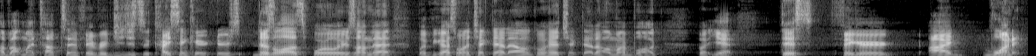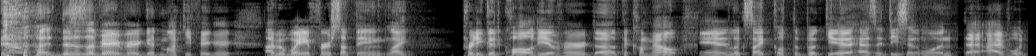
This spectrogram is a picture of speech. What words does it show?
about my top 10 favorite Jujutsu Kaisen characters. There's a lot of spoilers on that, but if you guys want to check that out, go ahead check that out on my blog. But yeah, this figure I want it. this is a very very good Maki figure. I've been waiting for something like pretty good quality of her to, to come out, and it looks like Kotobukiya has a decent one that I would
